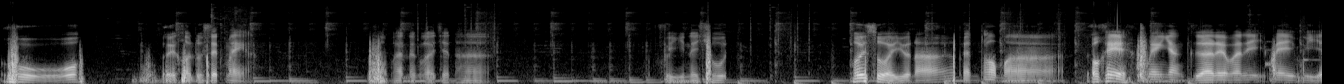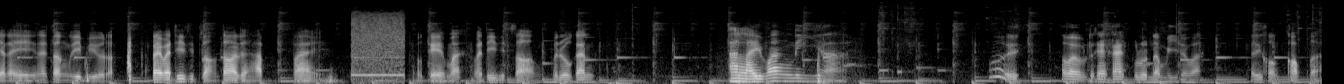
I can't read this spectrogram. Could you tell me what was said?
โอ้โห เฮ้ย ขอดูเซตใหม่อะสองพันหนึ่งร้อยเจ็ดห้าฟรีในชุด เฮ้ย สวยอยู่นะแผ่นท่อมา โอเค แม่งอย่างเกลือเลยวันนี้ไม่มีอะไรน่าต้องรีวิวหรอกไปวันที่สิบสองต่อเลยครับ ไป โอเคมาวันที่สิบสองไปดูกัน อะไรมั่งนี่อะเฮ้ยทำไมมันคล้ายๆกุรุนามิเลยวะอันนี้ของก๊อปเหรอ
